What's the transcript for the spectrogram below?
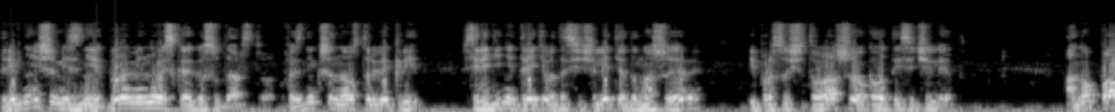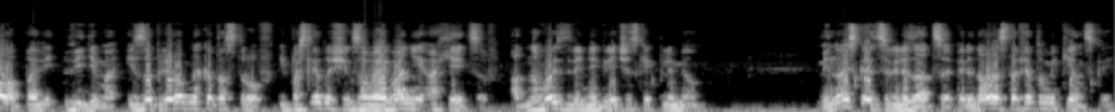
Древнейшим из них было Минойское государство, возникшее на острове Крит в середине третьего тысячелетия до нашей эры и просуществовавшее около тысячи лет. Оно пало, видимо, из-за природных катастроф и последующих завоеваний ахейцев, одного из древнегреческих племен. Минойская цивилизация передала эстафету Микенской.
